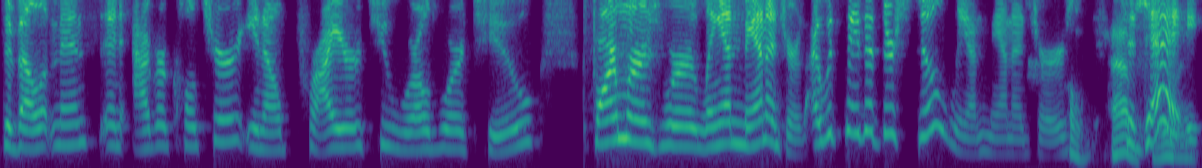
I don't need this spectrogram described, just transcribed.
developments in agriculture, you know, prior to World War II, farmers were land managers. I would say that they're still land managers oh, today,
